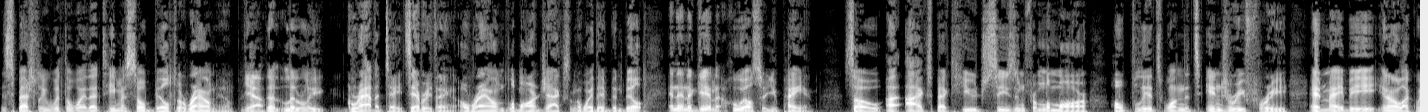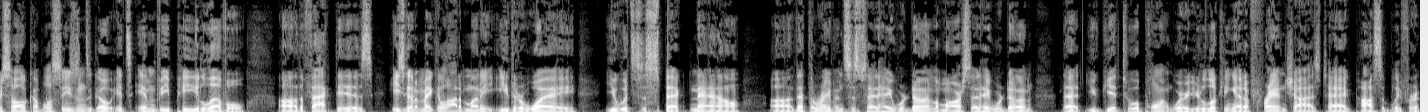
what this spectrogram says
Especially with the way that team is so built around him, Yeah. that literally gravitates everything around Lamar Jackson the way they've been built. And then again, who else are you paying? So I, I expect huge season from Lamar. Hopefully, it's one that's injury free, and maybe you know, like we saw a couple of seasons ago, it's MVP level. Uh, the fact is, he's going to make a lot of money either way. You would suspect now uh, that the Ravens have said, "Hey, we're done." Lamar said, "Hey, we're done." That you get to a point where you're looking at a franchise tag, possibly for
